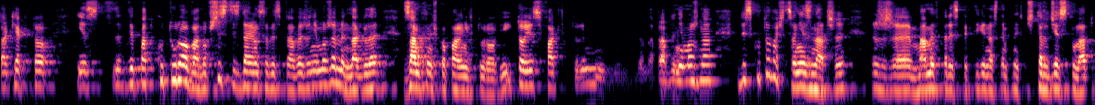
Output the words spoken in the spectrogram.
tak jak to jest w wypadku Turowa. No, wszyscy zdają sobie sprawę, że nie możemy nagle zamknąć kopalni w Turowie i to jest fakt, którym naprawdę nie można dyskutować, co nie znaczy, że mamy w perspektywie następnych 40 lat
